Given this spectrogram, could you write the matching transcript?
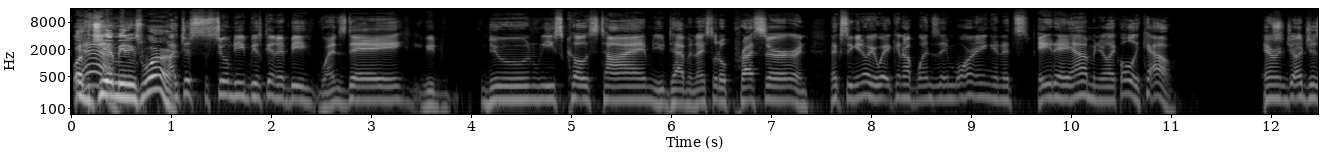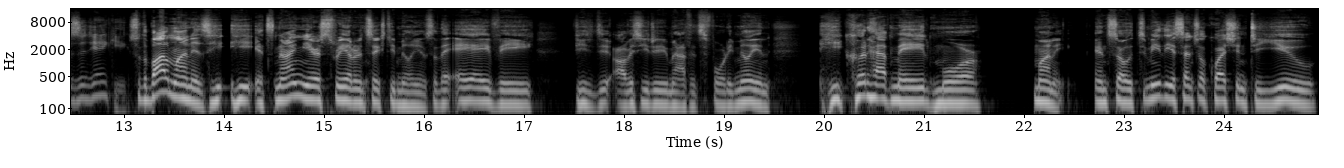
or Yeah. the GM meetings were. I just assumed he was going to be Wednesday, you'd, noon East Coast time. You'd have a nice little presser, and next thing you know, you're waking up Wednesday morning and it's 8 a.m. and you're like, "Holy cow!" Aaron Judge is a Yankee. So the bottom line is he, he it's nine years, three hundred sixty million. So the AAV, if you do, obviously you do your math, it's forty million. He could have made more money, and so to me, the essential question to you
